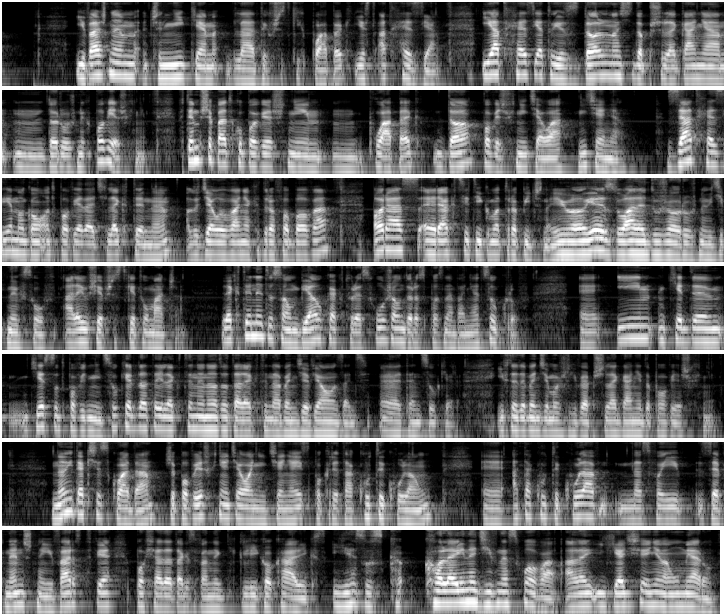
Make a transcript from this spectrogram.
I ważnym czynnikiem dla tych wszystkich pułapek jest adhezja. I adhezja to jest zdolność do przylegania mm, do różnych powierzchni. W tym przypadku powierzchni mm, pułapek do powierzchni ciała nicienia. Za adhezję mogą odpowiadać lektyny, oddziaływania hydrofobowe oraz reakcje tigmotropiczne. I o Jezu, ale dużo różnych dziwnych słów, ale już je wszystkie tłumaczę. Lektyny to są białka, które służą do rozpoznawania cukrów. E, I kiedy jest odpowiedni cukier dla tej lektyny, no to ta lektyna będzie wiązać e, ten cukier. I wtedy będzie możliwe przyleganie do powierzchni. No i tak się składa, że powierzchnia ciała nicienia jest pokryta kutykulą, e, a ta kutykula na swojej zewnętrznej warstwie posiada tak zwany glikokalix. Jezus, kolejne dziwne słowa, ale ja dzisiaj nie mam umiaru.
